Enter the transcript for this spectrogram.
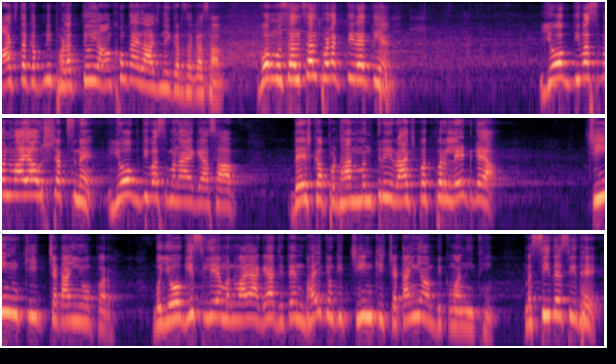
आज तक अपनी फड़कती हुई आँखों का इलाज नहीं कर सका साहब। वो मुसलसल फड़कती रहती हैं। योग दिवस मनवाया उस शख्स ने। योग दिवस मनाया गया साहब। देश का प्रधानमंत्री राजपथ पर लेट गया। चीन की चटाइयों पर। वो योग इसलिए मनवाया गया जितेंद्र भाई, क्योंकि चीन की चटाइयाँ बिकवानी थी। मैं सीधे सीधे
